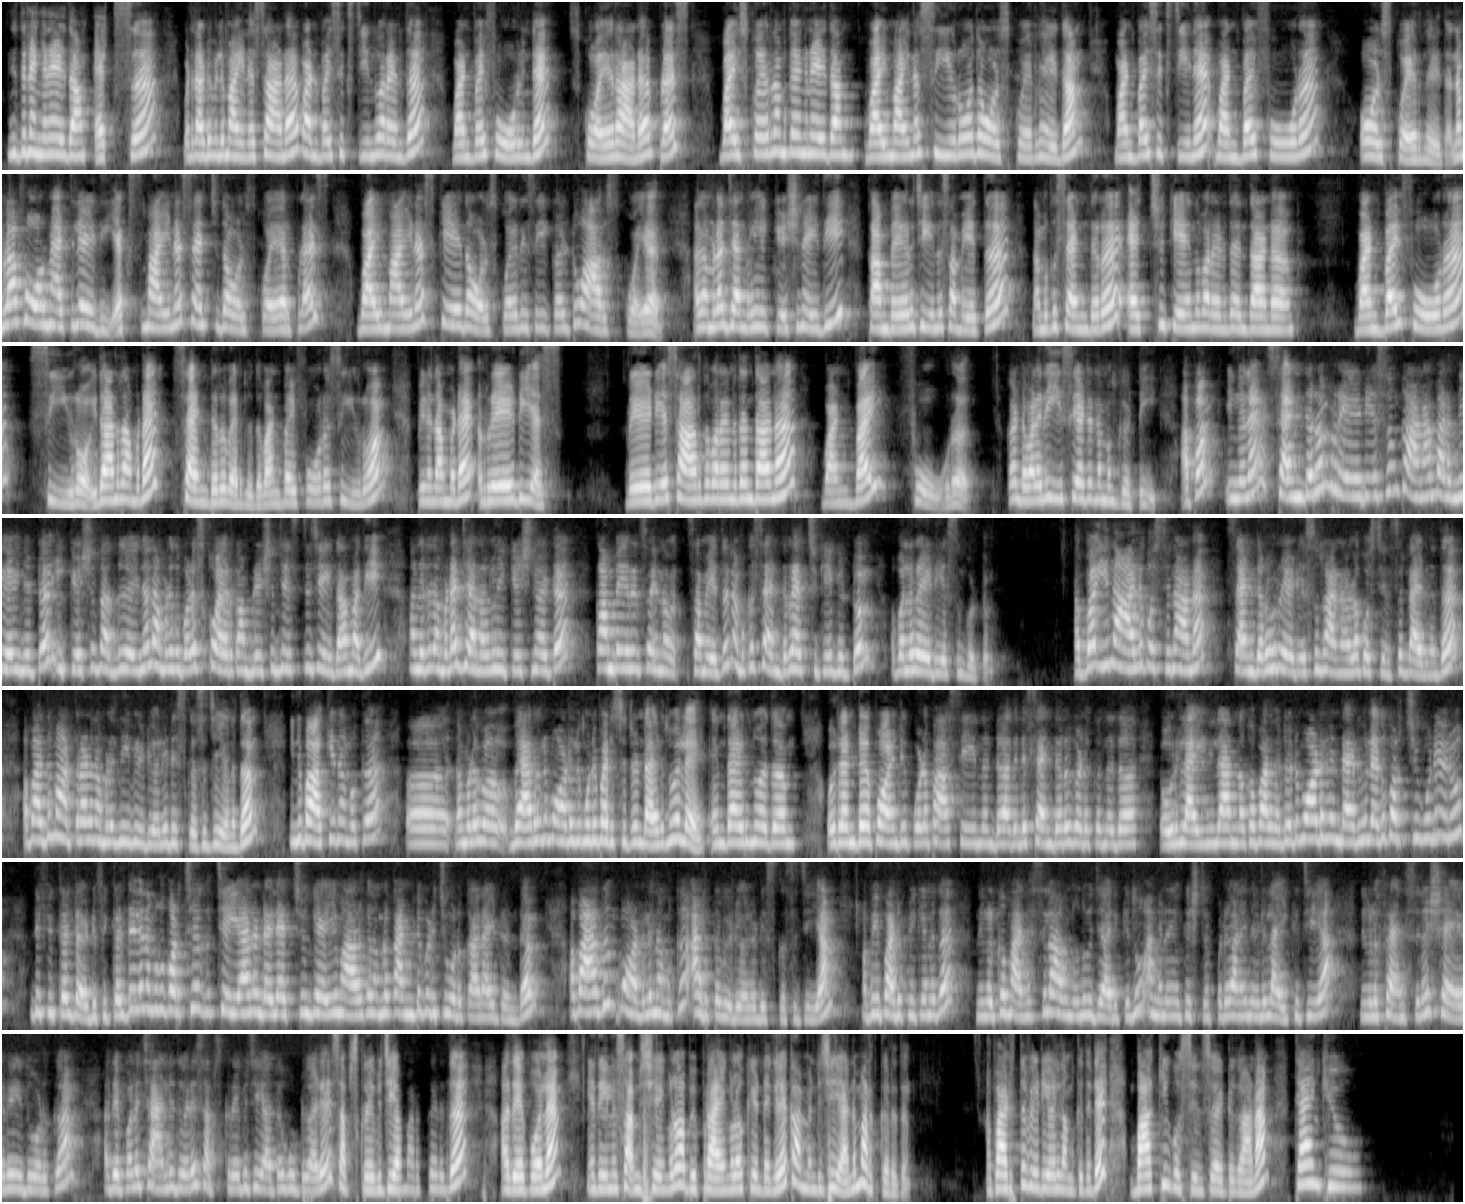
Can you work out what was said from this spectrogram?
ഇതിനെങ്ങനെ എഴുതാം? എക്സ് ഇവിടെ നടുവിൽ മൈനസ് ആണ്. വൺ ബൈ സിക്സ്റ്റി എന്ന് പറയുന്നത് വൺ ബൈ ഫോറിന്റെ സ്ക്വയർ ആണ്. പ്ലസ് വൈ സ്ക്വയർ നമുക്ക് എങ്ങനെ എഴുതാം? Y minus zero the whole സ്ക്വയറിന് എഴുതാം. വൺ ബൈ സിക്സ്റ്റീനെ വൺ ബൈ ഫോറ് ഹോൾ സ്ക്വയറിന് എഴുതാം. നമ്മൾ ആ ഫോർമാറ്റിൽ എഴുതി. X minus h the whole square plus y minus k the whole square is equal to r square അത് നമ്മൾ ജനറൽ ഇക്വേഷൻ എഴുതി കമ്പയർ ചെയ്യുന്ന സമയത്ത് നമുക്ക് സെന്റർ എച്ച് കെ എന്ന് പറയുന്നത് എന്താണ്? വൺ ബൈ ഫോറ് സീറോ ഇതാണ് നമ്മുടെ സെന്റർ വരുന്നത്. വൺ ബൈ ഫോർ സീറോ പിന്നെ നമ്മുടെ റേഡിയസ് റേഡിയസ് ആർ എന്ന് പറയുന്നത് എന്താണ്? വൺ ബൈ ഫോറ് കണ്ടോ? വളരെ ഈസി ആയിട്ട് നമുക്ക് കിട്ടി. അപ്പം ഇങ്ങനെ സെന്ററും റേഡിയസും കാണാൻ പറഞ്ഞു കഴിഞ്ഞിട്ട് ഇക്വേഷൻ തന്നു കഴിഞ്ഞാൽ നമ്മൾ ഇതുപോലെ സ്ക്വയർ കംപ്ലീഷൻ ജസ്റ്റ് ചെയ്താൽ മതി. എന്നിട്ട് നമ്മുടെ ജനറൽ ഇക്വേഷനായിട്ട് കമ്പയർ ചെയ്യുന്ന സമയത്ത് നമുക്ക് സെന്റർ എച്ച് കെ കിട്ടും അതുപോലെ റേഡിയസും കിട്ടും. അപ്പോൾ ഈ നാല് ക്വസ്റ്റ്യൻ ആണ് സെന്ററും റേഡിയസും കാണാനുള്ള ക്വസ്റ്റ്യൻസ് ഉണ്ടായിരുന്നത്. അപ്പോൾ അത് മാത്രമാണ് നമ്മൾ ഇന്ന് ഈ വീഡിയോയിൽ ഡിസ്കസ് ചെയ്യണത്. ഇനി ബാക്കി നമുക്ക് നമ്മൾ വേറൊരു മോഡലും കൂടി പഠിച്ചിട്ടുണ്ടായിരുന്നു അല്ലേ? എന്തായിരുന്നു അത്? ഒരു രണ്ട് പോയിന്റിൽ കൂടെ പാസ് ചെയ്യുന്നുണ്ട് അതിന്റെ സെന്റർ കിടക്കുന്നത് ഒരു ലൈനിലാണെന്നൊക്കെ പറഞ്ഞിട്ട് ഒരു മോഡൽ ഉണ്ടായിരുന്നു അല്ലേ? അത് കുറച്ചും കൂടി ഒരു ഡിഫിക്കൽട്ട് ഡിഫിക്കൽട്ടിയിൽ നമുക്ക് കുറച്ച് ചെയ്യാനുണ്ട്. അതിൽ എച്ചും കെയും ആറൊക്കെ നമ്മൾ കണ്ടുപിടിച്ച് കൊടുക്കാനായിട്ടുണ്ട്. അപ്പോൾ അത് മോഡൽ നമുക്ക് അടുത്ത വീഡിയോയിൽ ഡിസ്കസ് ചെയ്യാം. അപ്പോൾ ഈ പഠിപ്പിക്കുന്നത് നിങ്ങൾക്ക് മനസ്സിലാവുന്നു എന്ന് വിചാരിക്കുന്നു. അങ്ങനെ നിങ്ങൾക്ക് ഇഷ്ടപ്പെടുകയാണെങ്കിൽ നിങ്ങൾ ലൈക്ക് ചെയ്യുക. നിങ്ങൾ ഫ്രണ്ട്സിന് ഷെയർ ചെയ്ത് കൊടുക്കുക. അതേപോലെ ചാനൽ ഇതുവരെ സബ്സ്ക്രൈബ് ചെയ്യാത്ത കൂട്ടുകാരെ സബ്സ്ക്രൈബ് ചെയ്യാൻ മറക്കരുത്. അതേപോലെ എന്തെങ്കിലും സംശയങ്ങളോ അഭിപ്രായങ്ങളോ ഒക്കെ ഉണ്ടെങ്കിൽ കമന്റ് ചെയ്യാനും മറക്കരുത്. അപ്പോൾ അടുത്ത വീഡിയോയിൽ നമുക്കിതിന്റെ ബാക്കി ക്വസ്റ്റ്യൻസുമായിട്ട് കാണാം. താങ്ക്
